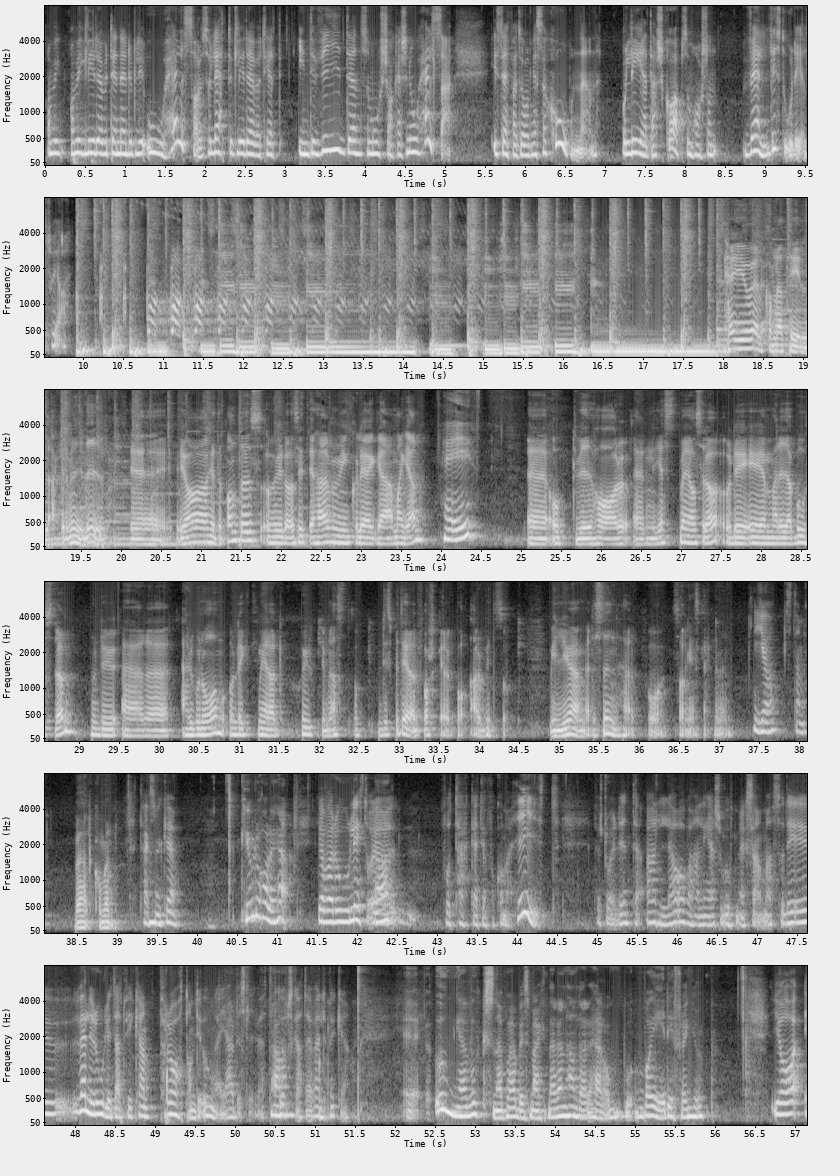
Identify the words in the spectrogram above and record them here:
om vi, om vi glider över till när det blir ohälsa, så lätt att glida över till att individen som orsakar sin ohälsa istället för att det är organisationen och ledarskap som har sån väldigt stor del tror jag. Hej och välkomna till Akademiliv. Eh, jag heter Pontus och idag sitter jag här med min kollega Maggan. Hej. Eh, och vi har en gäst med oss idag och det är Maria Boström. Du är eh, ergonom och legitimerad sjukgymnast och disputerad forskare på arbets och miljömedicin här på Sahlgrenska akademin. Ja, stämmer. Välkommen! Tack så mycket. Kul att ha dig här. Ja, vad roligt och Ja. jag får tacka att jag får komma hit. Förstår du, det är inte alla avhandlingar som uppmärksammas. Så det är väldigt roligt att vi kan prata om det unga i arbetslivet. Ja. Det uppskattar jag väldigt mycket. Eh, unga vuxna på arbetsmarknaden handlar det här om. Vad är det för en grupp? Ja,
